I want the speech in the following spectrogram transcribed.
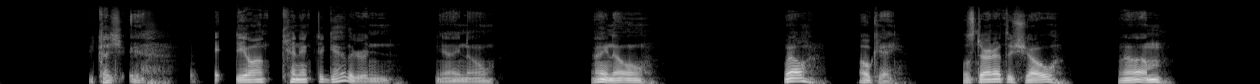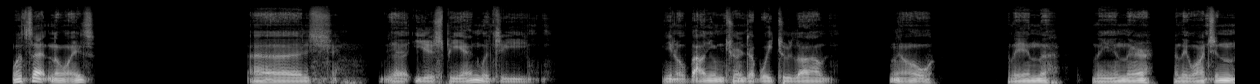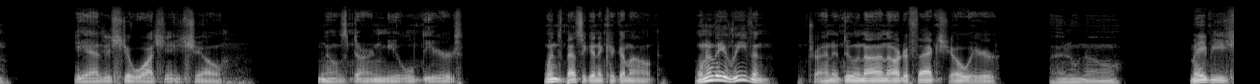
Because uh, it, they all connect together, and yeah, I know, I know. Well, okay, we'll start out the show. Um, what's that noise? Uh, yeah, ESPN with the, you know, volume turned up way too loud. No, are they in the, are they in there? Are they watching? Yeah, they're still watching the show. Those darn mule deers. When's Bessie gonna kick 'em out? When are they leaving? I'm trying to do an on artifact show here. I don't know. Maybe,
